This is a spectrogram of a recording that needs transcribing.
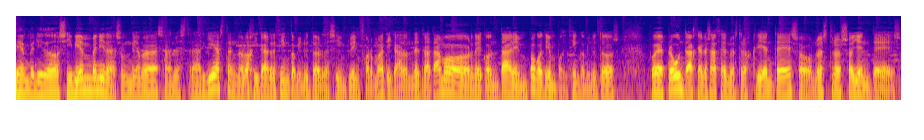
Bienvenidos y bienvenidas un día más a nuestras guías tecnológicas de 5 minutos de simple informática, donde tratamos de contar en poco tiempo, en 5 minutos, pues preguntas que nos hacen nuestros clientes o nuestros oyentes.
